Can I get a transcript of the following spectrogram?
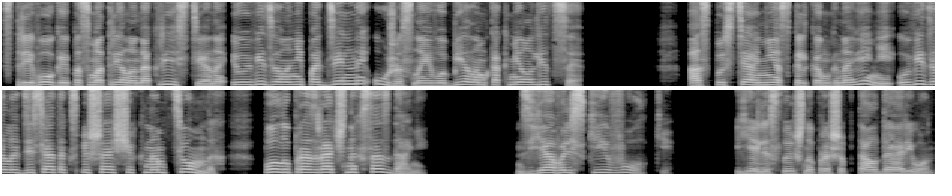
С тревогой посмотрела на Кристиана и увидела неподдельный ужас на его белом, как мел, лице. А спустя несколько мгновений увидела десяток спешащих к нам темных, полупрозрачных созданий. «Дьявольские волки», — еле слышно прошептал Дарион.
